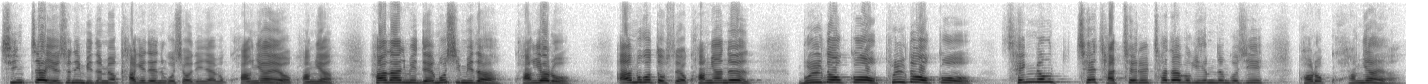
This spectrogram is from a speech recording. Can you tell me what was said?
진짜 예수님 믿으면 가게 되는 곳이 어디냐면 광야예요. 광야. 하나님이 내 모십니다. 광야로. 아무것도 없어요. 광야는 물도 없고 풀도 없고 생명체 자체를 찾아보기 힘든 것이 바로 광야야.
